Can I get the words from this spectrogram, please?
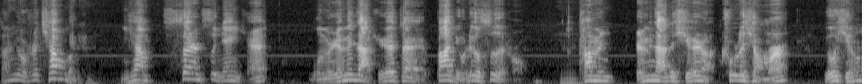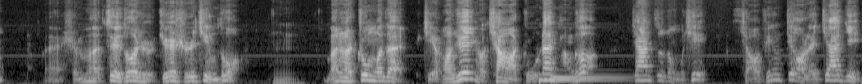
咱就说枪吧，你像三十四年以前，我们人民大学在八九六四的时候嗯，他们人民大学学生出了校门游行，哎，什么最多是绝食静坐，嗯完了，中国的解放军有枪啊，主战坦克加上自动武器，小平调来加近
